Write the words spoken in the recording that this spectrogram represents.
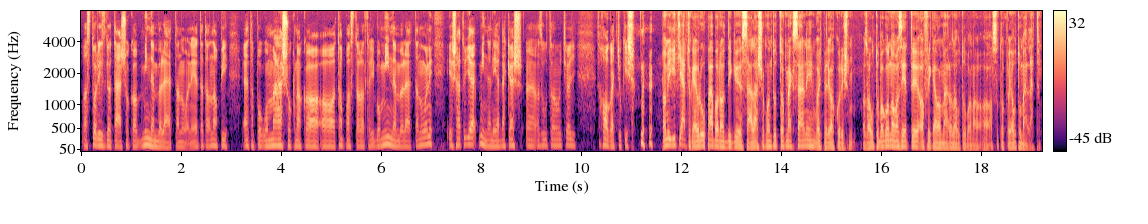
a sztorizgatások, a mindenből lehet tanulni. Tehát a napi etapokban másoknak a, a tapasztalataiból mindenből lehet tanulni, és hát ugye minden érdekes az úton, úgyhogy hallgatjuk is. Amíg itt jártok Európában, addig szállásokon tudtok megszállni, vagy pedig akkor is az autóban? Gondolom azért Afrikában már az autóban alszotok, vagy autó mellett.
